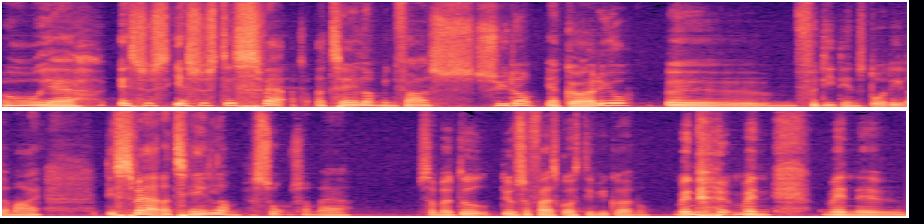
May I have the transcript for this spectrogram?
Åh oh, ja, jeg synes, jeg synes det er svært at tale om min fars sygdom. Jeg gør det jo, øh, fordi det er en stor del af mig. Det er svært at tale om en person, som er, som er død. Det er jo så faktisk også det, vi gør nu. Men, men, men øh,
